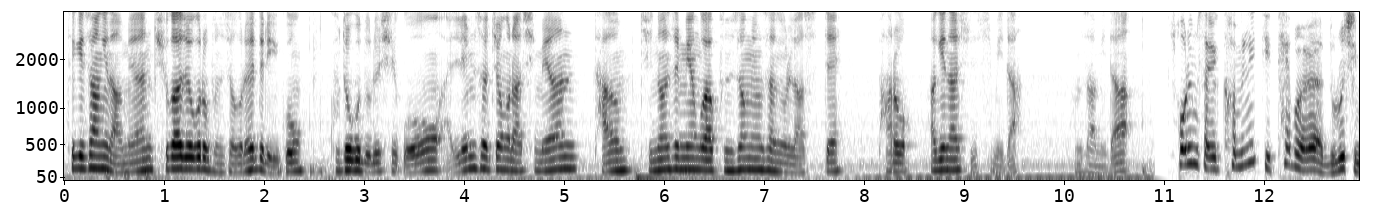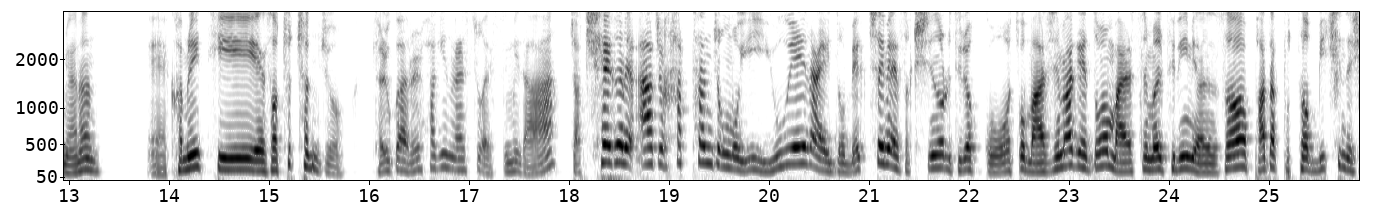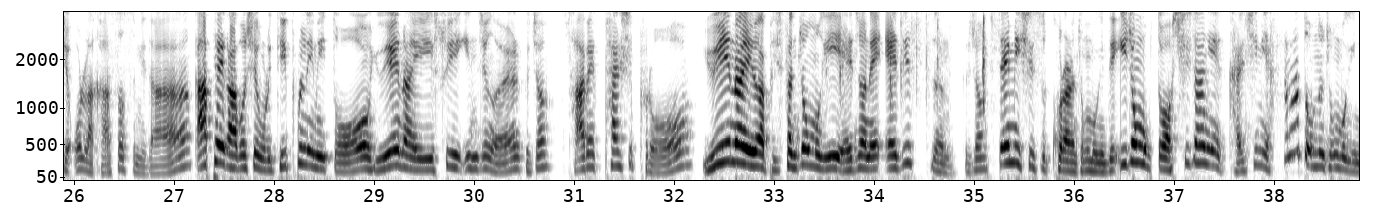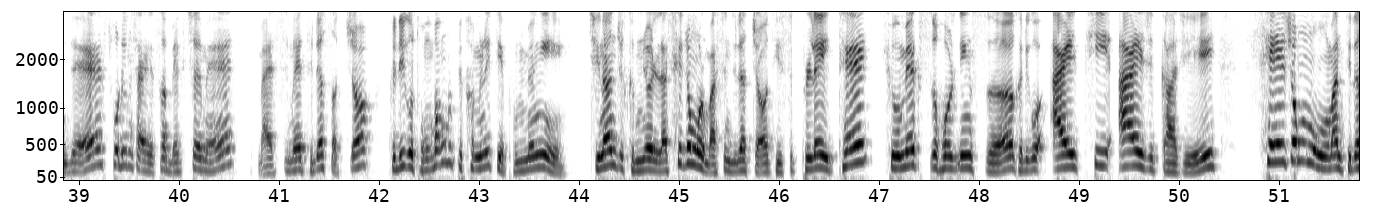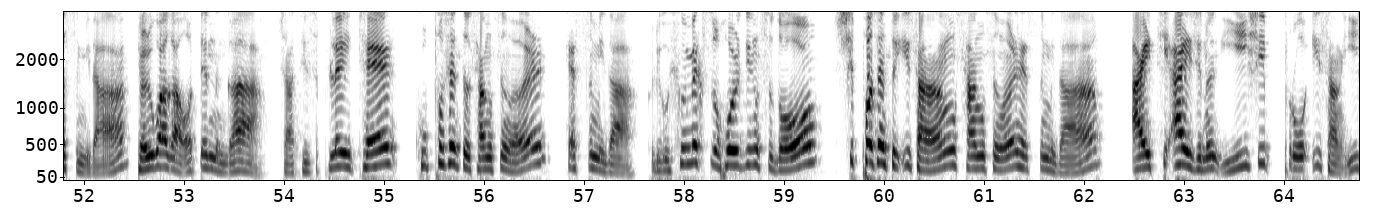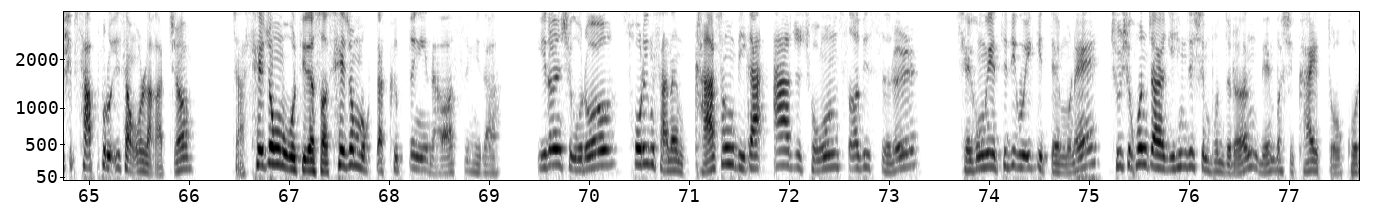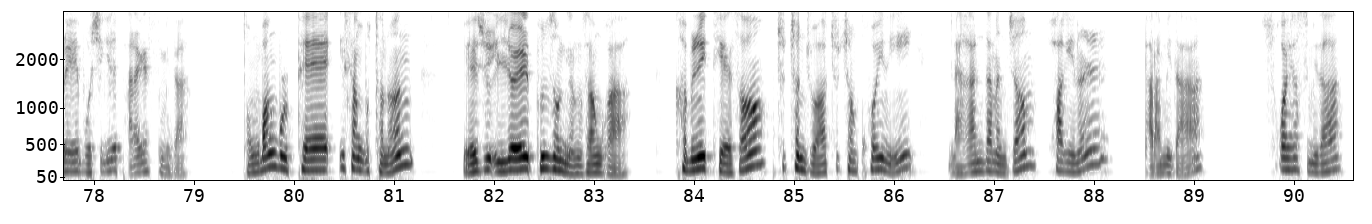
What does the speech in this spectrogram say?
특이사항이 나오면 추가적으로 분석을 해드리고 구독을 누르시고 알림 설정을 하시면 다음 진원생명과학 분석 영상이 올라왔을 때 바로 확인할 수 있습니다. 감사합니다. 소림사의 커뮤니티 탭을 누르시면은 예, 커뮤니티에서 추천주 결과를 확인할 수가 있습니다. 자, 최근에 아주 핫한 종목 이 UNI도 맥점에서 신호를 드렸고 또 마지막에도 말씀을 드리면서 바닥부터 미친 듯이 올라갔었습니다. 카페 가보시면 우리 디플님이 또 UNI 수익 인증을 그죠? 480% UNI와 비슷한 종목이 예전에 에디슨 그죠? 세미시스코라는 종목인데 이 종목도 시장에 관심이 하나도 없는 종목인데 소림사에서 맥점에 말씀해 드렸었죠. 그리고 동방불패 커뮤니티에 분명히 지난주 금요일 날세 종목을 말씀드렸죠. 디스플레이텍, 휴맥스 홀딩스, 그리고 ITI즈까지 세 종목만 드렸습니다. 결과가 어땠는가? 자, 디스플레이텍 9% 상승을 했습니다. 그리고 휴맥스 홀딩스도 10% 이상 상승을 했습니다. ITI즈는 20% 이상, 24% 이상 올라갔죠. 자, 세 종목을 드려서 세 종목 다 급등이 나왔습니다. 이런 식으로 소림사는 가성비가 아주 좋은 서비스를 제공해 드리고 있기 때문에 주식 혼자 하기 힘드신 분들은 멤버십 가입도 고려해 보시길 바라겠습니다. 동방불패 이상부터는 매주 일요일 분석 영상과 커뮤니티에서 추천주와 추천 코인이 나간다는 점 확인을 바랍니다. 수고하셨습니다.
